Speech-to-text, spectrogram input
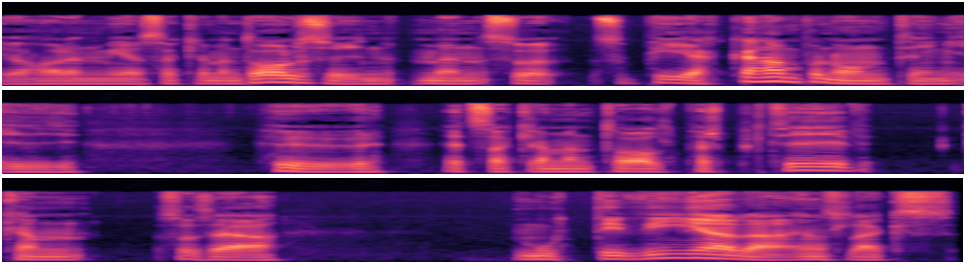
jag har en mer sakramental syn. Men så, så pekar han på någonting i hur ett sakramentalt perspektiv kan så att säga motivera en slags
